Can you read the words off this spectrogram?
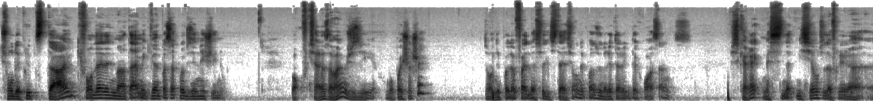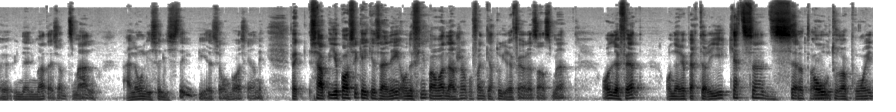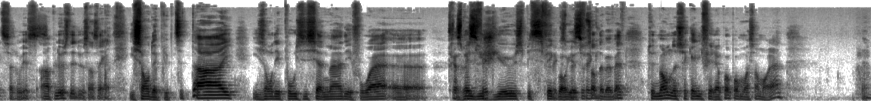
qui sont de plus petite taille, qui font de l'aide alimentaire, mais qui ne viennent pas s'approvisionner chez nous. Bon, il faut que ça reste de même. Je dis, on ne va pas y chercher. On n'est pas là pour faire de la sollicitation, on n'est pas dans une rhétorique de croissance. C'est correct, mais si notre mission, c'est d'offrir une alimentation optimale, allons les solliciter, puis si on voit ce qu'il y en a. Fait ça, il est passé quelques années, on a fini par avoir de l'argent pour faire une cartographie, un recensement. On l'a fait. On a répertorié 417 autres points de service, en plus des 250. Ils sont de plus petite taille, ils ont des positionnements, des fois, euh, religieux, spécifiques. Bon, il y a toutes sortes de bebelles tout le monde ne se qualifierait pas pour Moisson Montréal.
